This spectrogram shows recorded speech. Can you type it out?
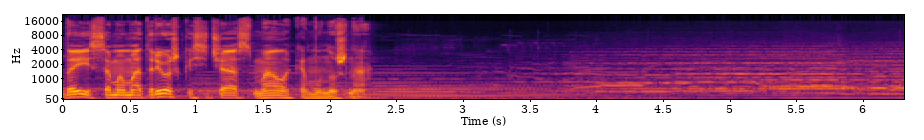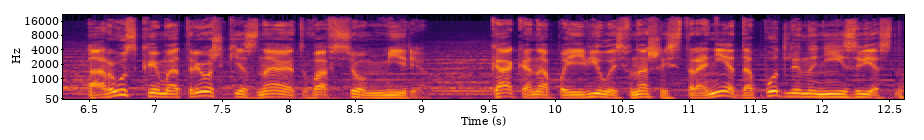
да и сама матрешка сейчас мало кому нужна. О русской матрешке знают во всем мире. Как она появилась в нашей стране, доподлинно неизвестно.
